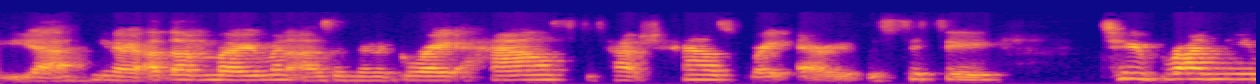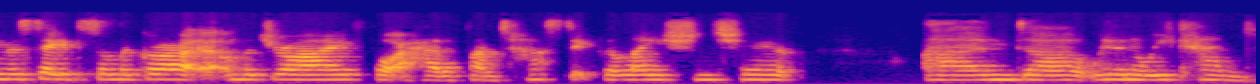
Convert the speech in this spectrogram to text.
yeah, you know, at that moment, I was in a great house, detached house, great area of the city, two brand new Mercedes on the on the drive. Thought I had a fantastic relationship, and uh, within a weekend,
